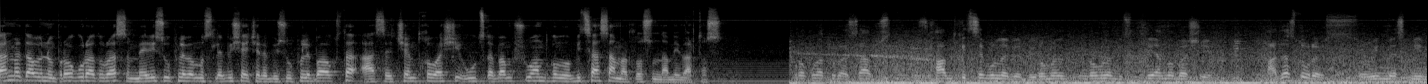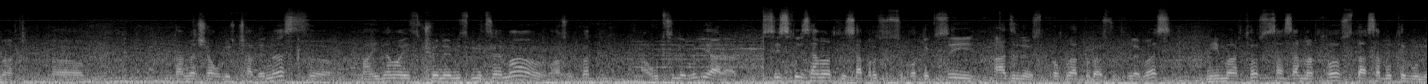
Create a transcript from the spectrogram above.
განმარტავენ, რომ პროკურატურას მერის უფლებამოსილების შეჩერების უფლება აქვს და ასეთ შემთხვევაში უწყება შუამდგომლობით სასამართლოს უნდა მიმართოს. პროკურატურას აქვს სხვამტკიცებულებები, რომლებიც მთლიანობაში ადასტურებს ვინმეს მიმართ დანაშაულის ჩადენას, მაინამაინც ჩვენების მიცემა, ასე ვთქვათ, აუცილებელი არ არის. სისხლის სამართლის საპროცესო კოდექსი აძლევს პროკურატურას უფლებას მიმართოს სასამართლოს დასაბუთებული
